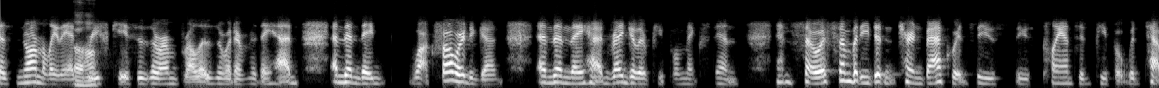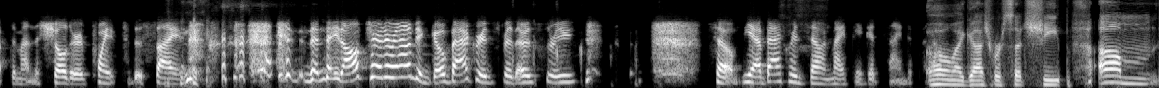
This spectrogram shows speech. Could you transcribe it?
just normally. They had Uh-huh. briefcases or umbrellas or whatever they had, and then they'd walk forward again, and then they had regular people mixed in. And so, if somebody didn't turn backwards, these these planted people would tap them on the shoulder and point to the sign, and then they'd all turn around and go backwards for those three. So yeah, backwards zone might be a good sign to put. Oh my gosh, we're such sheep. Um,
